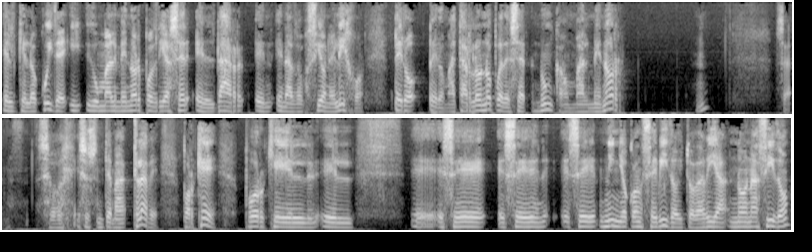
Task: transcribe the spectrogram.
el que lo cuide y, un mal menor podría ser el dar en, adopción el hijo, pero pero matarlo no puede ser nunca un mal menor. O sea, eso, es un tema clave. ¿Por qué? Porque el, eh, ese, ese, ese niño concebido y todavía no nacido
